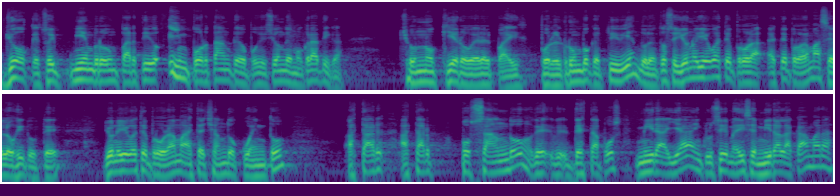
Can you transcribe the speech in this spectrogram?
yo que soy miembro de un partido importante de oposición democrática, yo no quiero ver el país por el rumbo que estoy viéndolo. Entonces yo no llego a este, programa, a este programa, se lo usted, yo no llego a este programa a estar echando cuentos, a estar, a estar posando de, esta pos, mira allá, inclusive me dicen, mira la cámara.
